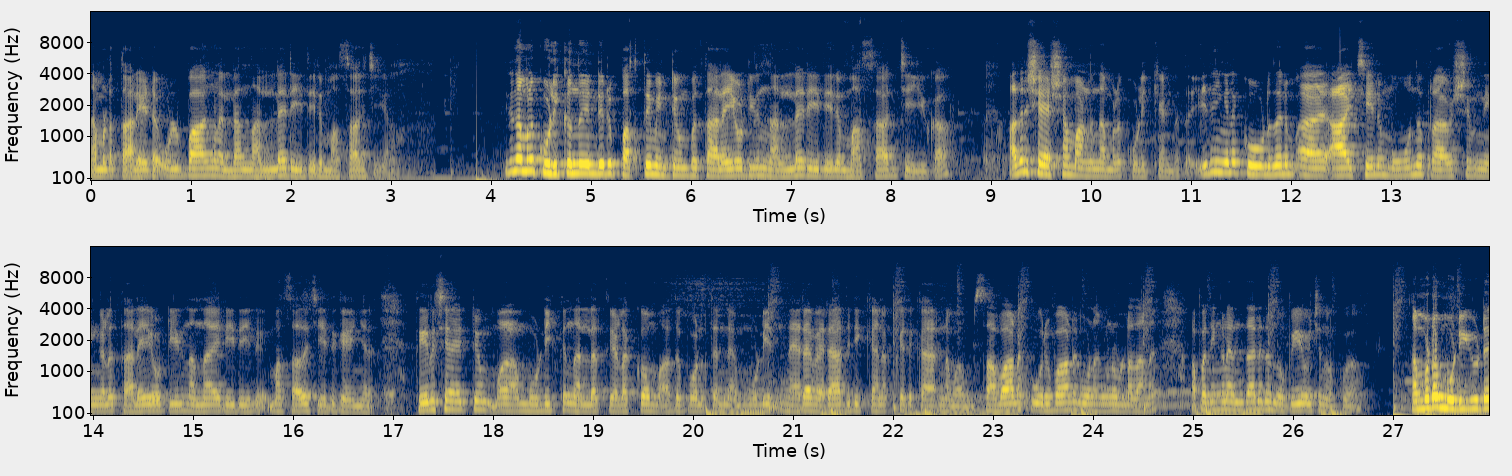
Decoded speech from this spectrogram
നമ്മുടെ തലയുടെ ഉൾഭാഗങ്ങളെല്ലാം നല്ല രീതിയിൽ മസാജ് ചെയ്യണം. ഇത് നമ്മൾ കുളിക്കുന്നതിന്റെ ഒരു പത്ത് മിനിറ്റ് മുമ്പ് തലയോട്ടിൽ നല്ല രീതിയിൽ മസാജ് ചെയ്യുക. അതിനുശേഷമാണ് നമ്മൾ കുളിക്കേണ്ടത്. ഇതിങ്ങനെ കൂടുതലും ആഴ്ചയിൽ മൂന്ന് പ്രാവശ്യം നിങ്ങൾ തലയോട്ടിയിൽ നന്നായ രീതിയിൽ മസാജ് ചെയ്ത് കഴിഞ്ഞാൽ തീർച്ചയായിട്ടും മുടിക്ക് നല്ല തിളക്കവും അതുപോലെ തന്നെ മുടി നിര വരാതിരിക്കാനൊക്കെ ഇത് കാരണമാകും സവാളക്ക് ഒരുപാട് ഗുണങ്ങളുള്ളതാണ്. അപ്പോൾ നിങ്ങൾ എന്തായാലും ഇതൊന്ന് ഉപയോഗിച്ച് നോക്കുക. നമ്മുടെ മുടിയുടെ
